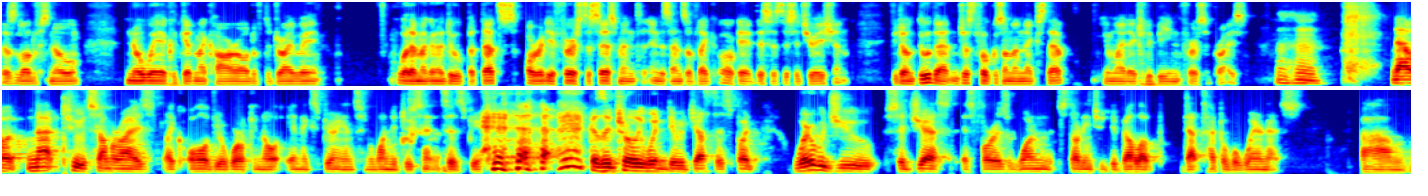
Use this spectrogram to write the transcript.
there's a lot of snow, no way I could get my car out of the driveway. What am I going to do? But that's already a first assessment in the sense of like, okay, this is the situation. If you don't do that and just focus on the next step, you might actually be in for a surprise. Mm-hmm. Now, not to summarize like all of your work and, and experience in one to two sentences, because it truly wouldn't do it justice. But where would you suggest as far as one starting to develop that type of awareness? Um,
